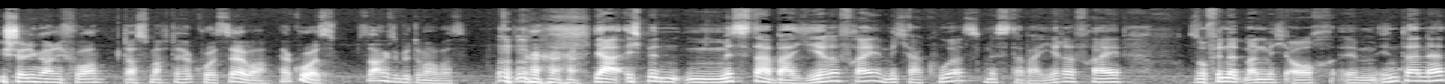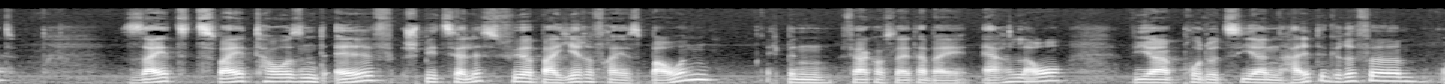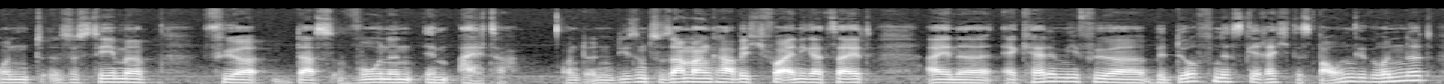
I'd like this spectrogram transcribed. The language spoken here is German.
Ich stelle ihn gar nicht vor, das macht der Herr Kurs selber. Herr Kurs, sagen Sie bitte mal was. ja, ich bin Mr. Barrierefrei, Micha Kurs, Mr. Barrierefrei. So findet man mich auch im Internet. Seit 2011 Spezialist für barrierefreies Bauen. Ich bin Verkaufsleiter bei Erlau. Wir produzieren Haltegriffe und Systeme für das Wohnen im Alter. Und in diesem Zusammenhang habe ich vor einiger Zeit eine Academy für bedürfnisgerechtes Bauen gegründet.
